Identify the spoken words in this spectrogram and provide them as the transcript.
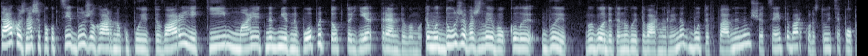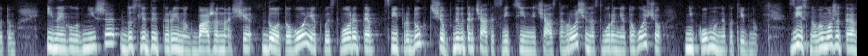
Також наші покупці дуже гарно купують товари, які мають надмірний попит, тобто є трендовими. Тому дуже важливо, коли ви виводите новий товар на ринок, бути впевненим, що цей товар користується попитом. І найголовніше дослідити ринок бажано ще до того, як ви створите свій продукт, щоб не витрачати свій цінний час та гроші на створення того, що нікому не потрібно. Звісно, ви можете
